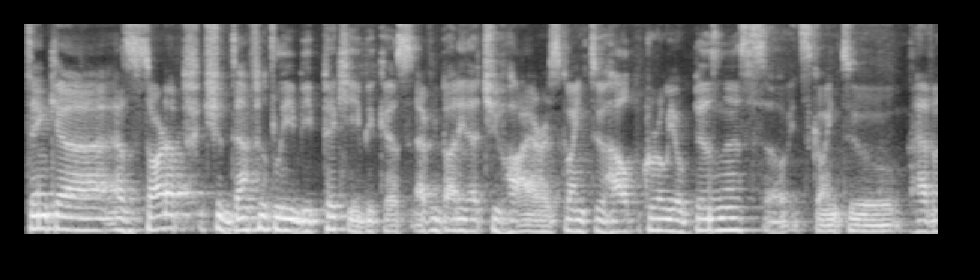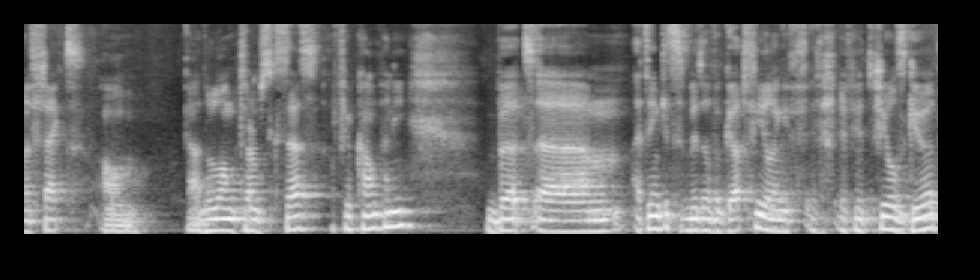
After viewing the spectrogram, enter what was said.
I think uh, as a startup you should definitely be picky because everybody that you hire is going to help grow your business so it's going to have an effect on uh, the long-term success of your company but um, i think it's a bit of a gut feeling if, if, if it feels good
